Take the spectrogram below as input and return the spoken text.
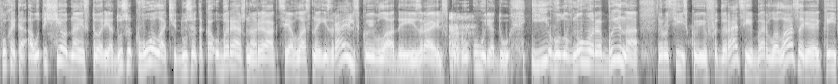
Слухайте, а от іще одна історія. Дуже квола чи дуже така обережна реакція власне ізраїльської влади, ізраїльського уряду і головного рабина Російської Федерації Берла Лазаря, який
